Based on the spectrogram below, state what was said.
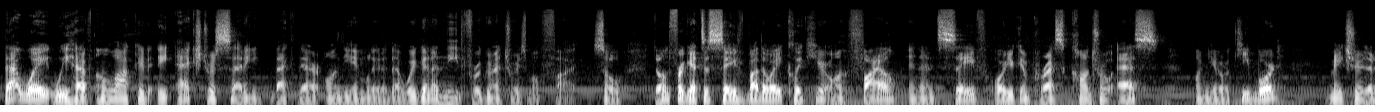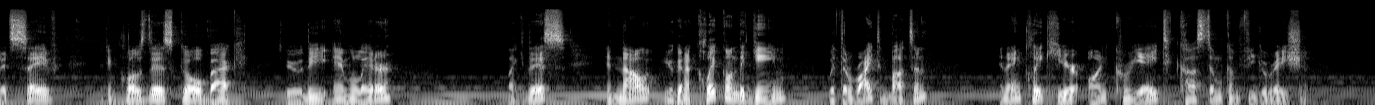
That way we have unlocked a extra setting back there on the emulator that we're gonna need for Gran Turismo 5. So don't forget to save by the way, click here on file and then save or you can press Ctrl S on your keyboard. Make sure that it's saved. You can close this, go back to the emulator like this and now you're gonna click on the game with the right button and then click here on create custom configuration.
